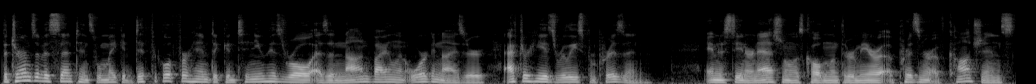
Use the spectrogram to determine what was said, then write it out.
The terms of his sentence will make it difficult for him to continue his role as a nonviolent organizer after he is released from prison. Amnesty International has called Munthir Amira a prisoner of conscience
